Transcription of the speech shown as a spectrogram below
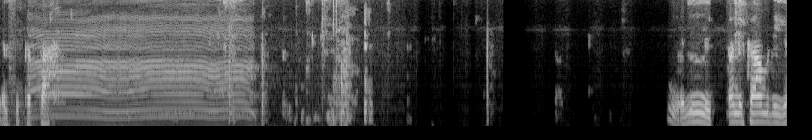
ಎಲ್ಲಿ ಸಿಕ್ಕತ್ತ? ಎಲ್ಲಿ ತಂದು ಕಾಮದೀಗ?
